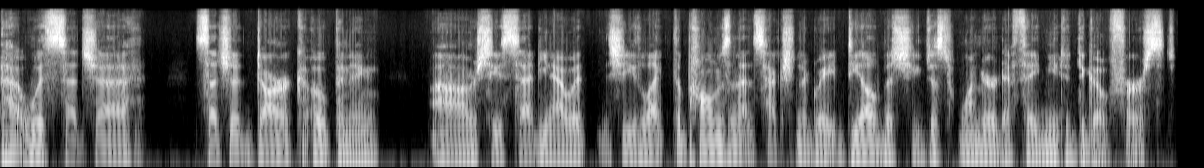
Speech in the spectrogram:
uh, with such a such a dark opening. Uh, she said, you know, it, she liked the poems in that section a great deal, but she just wondered if they needed to go first,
